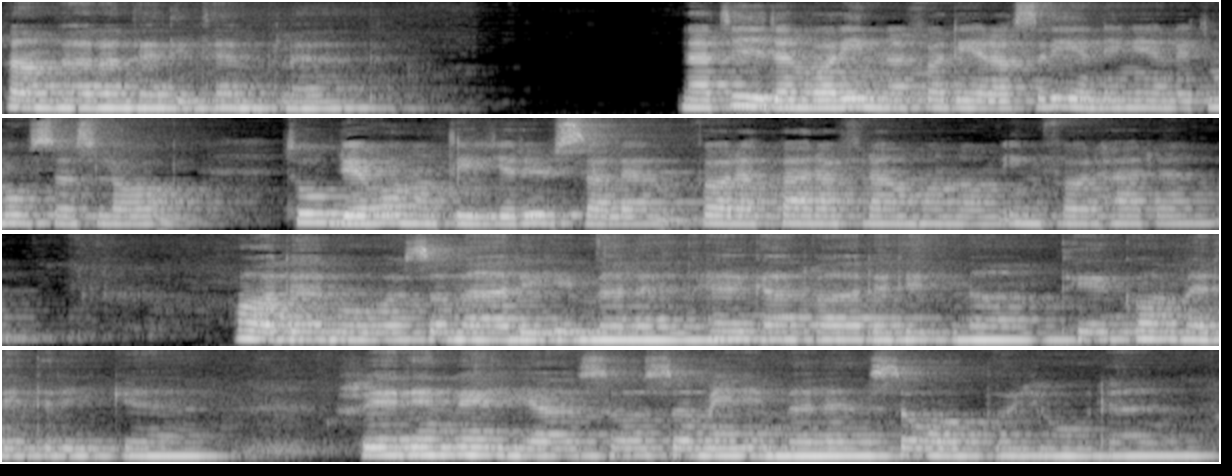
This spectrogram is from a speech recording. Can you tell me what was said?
frambärandet i templet. När tiden var inne för deras rening enligt Moses lag tog de honom till Jerusalem för att bära fram honom inför Herren. Fader vår som är i himmelen, helgat varde ditt namn, tillkommer ditt rike. Ske din vilja så som i himmelen så på jorden.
